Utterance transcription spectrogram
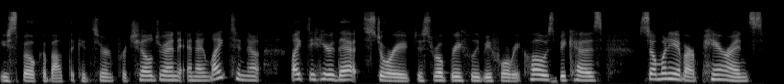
You spoke about the concern for children, and I like to know, like to hear that story just real briefly before we close, because so many of our parents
